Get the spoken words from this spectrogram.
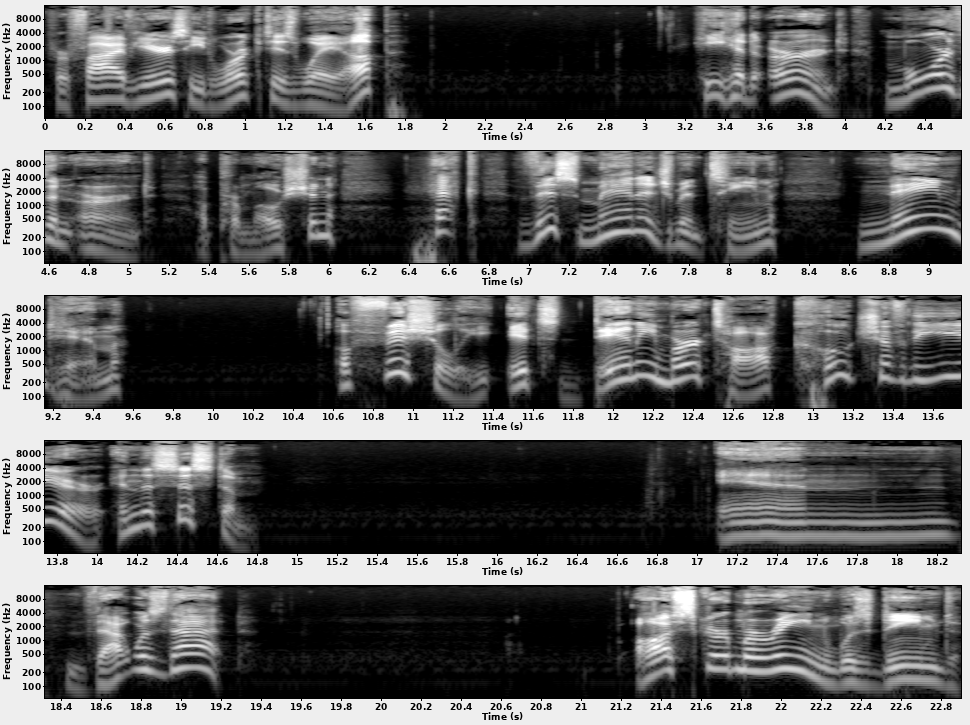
for five years. He'd worked his way up. He had earned, more than earned, a promotion Heck, this management team named him officially it's Danny Murtaugh Coach of the Year in the system. And that was that. Oscar Marin was deemed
